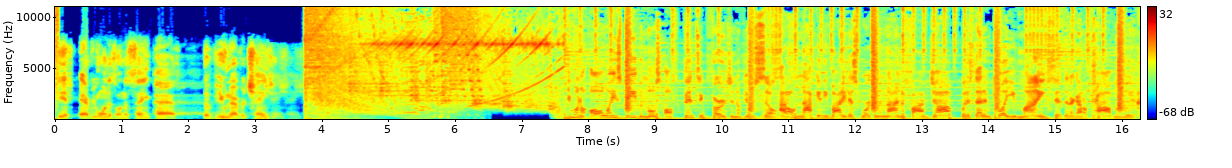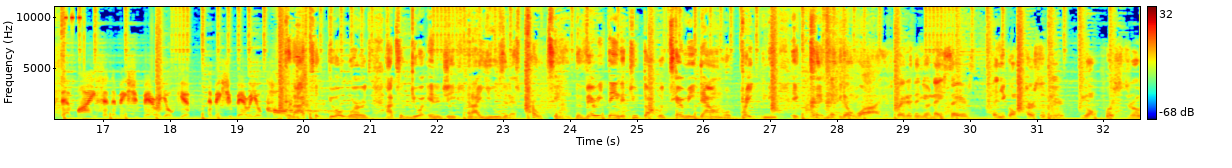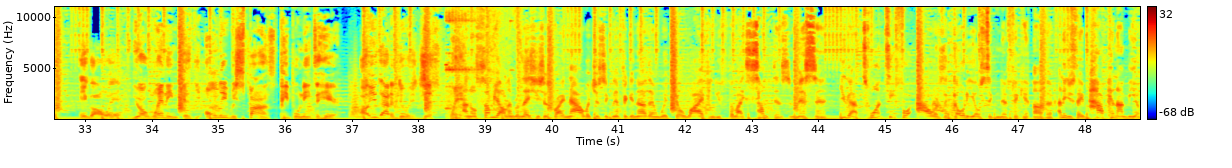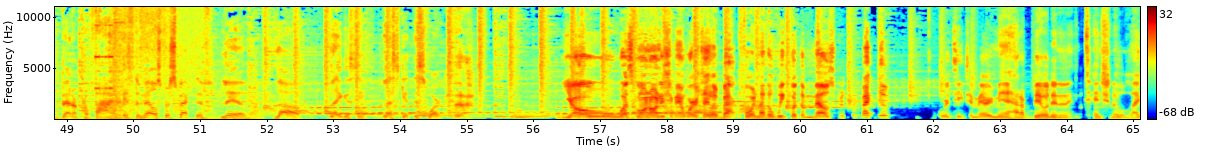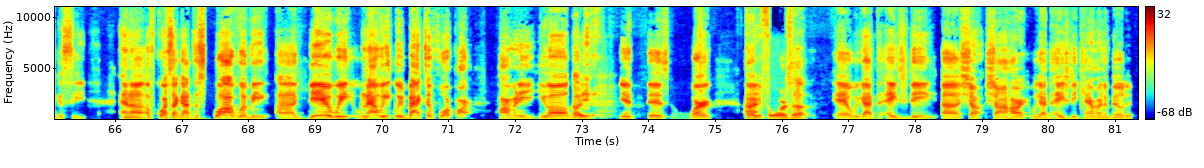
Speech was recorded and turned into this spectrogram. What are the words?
See, if everyone is on the same path, the view never changes. You want to always be the most authentic version of yourself. I don't knock anybody that's working a nine to five job, but it's that employee mindset that I got a problem with. It's that mindset that makes you bury your gift, that makes you bury your call. Because I took your words, I took your energy, and I use it as protein. The very thing that you thought would tear me down or break me, it couldn't. If your why is greater than your naysayers, then you're going to persevere, you're going to push through, and you're going to win. Your winning is the only response people need to hear. All you got to do is just win. I know some of y'all in relationships right now with your significant other and with your wife, and you feel like something's missing. You got 24 hours to go to your significant other. I need you to say, How can I be a better provider? It's the male's perspective. Live, love, legacy. Let's get this work. Yo, what's going on? It's your man Word Taylor back for another week with the Male's perspective. We're teaching married men how to build an intentional legacy. And uh, of course, I got the squad with me. Uh Gear, we now we we back to four part harmony. You all Oh, you, get this work. throw Uh, your fours up. yeah, we got the HD, uh Sean, Sean Hart. We got the HD camera in the building.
